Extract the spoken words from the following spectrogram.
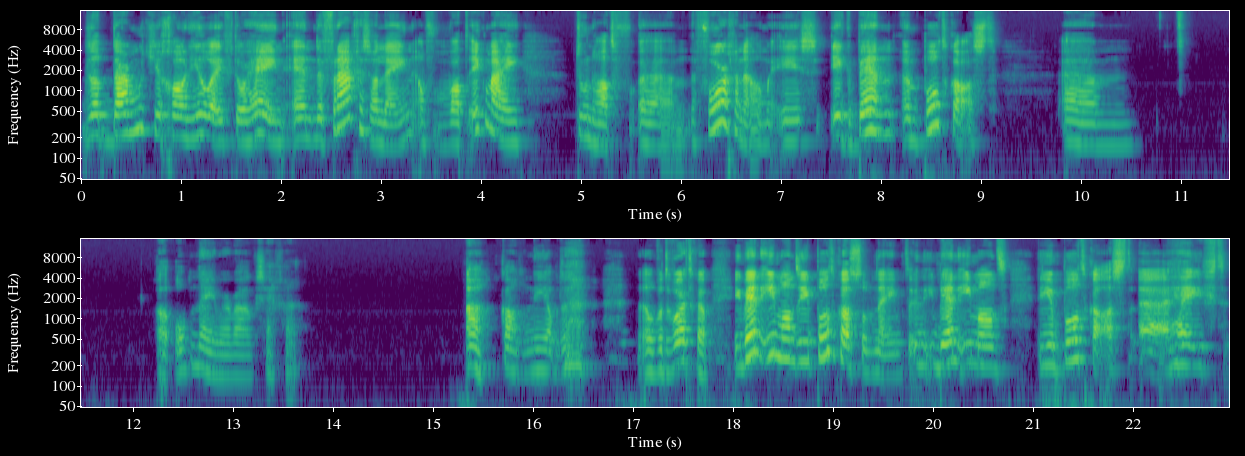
dat, daar moet je gewoon heel even doorheen. En de vraag is alleen, of wat ik mij toen had uh, voorgenomen, is: ik ben een podcast. Um, opnemer, wou ik zeggen. Ah, kan niet op, de, op het woord komen. Ik ben iemand die podcast opneemt. Ik ben iemand die een podcast uh, heeft.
